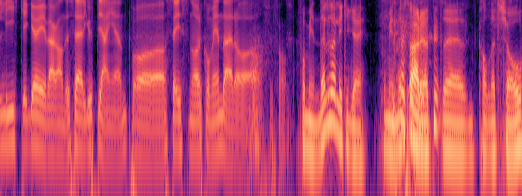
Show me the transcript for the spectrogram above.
like gøy hver gang du ser guttegjengen på 16 år komme inn der Ja, og fy faen. For min del så er det like gøy. For min del så er det jo et eh, Kall det et show.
